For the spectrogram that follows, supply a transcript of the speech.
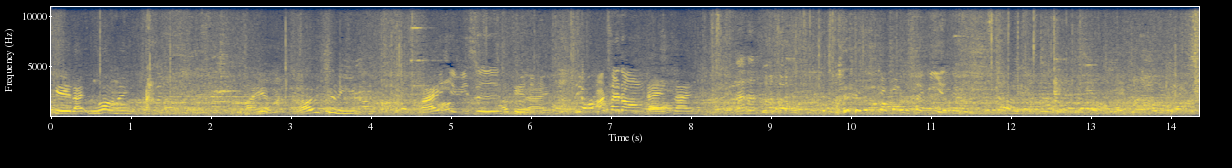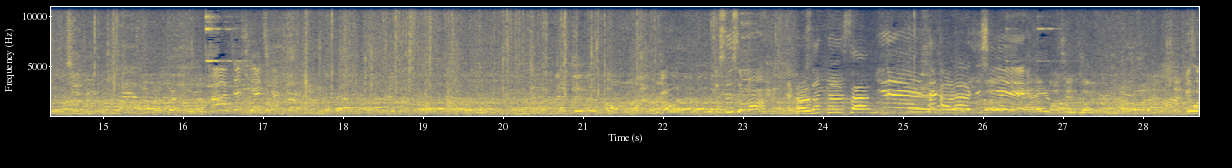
OK，来五号呢？来呀，好，是你。来。谢医师。OK，来。啊，猜的哦。来猜。包包是一眼。啊，加起来起来。哦，这是什么 MP 三。耶，太好了，谢谢。谢谢。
